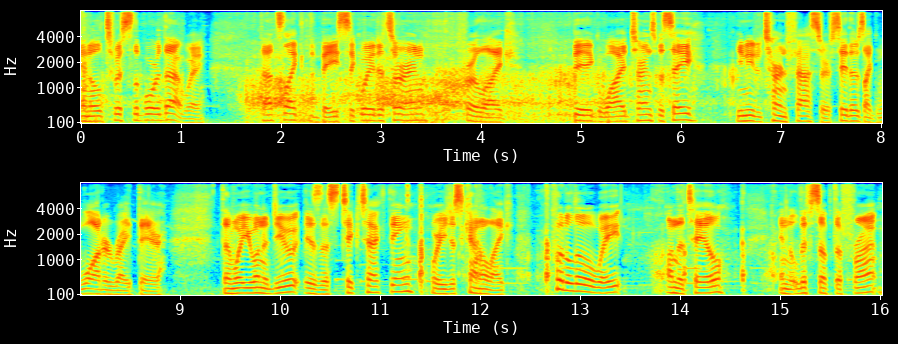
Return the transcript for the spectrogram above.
and it'll twist the board that way. That's like the basic way to turn for like big wide turns. But say you need to turn faster, say there's like water right there. Then what you wanna do is this tic-tac thing where you just kind of like put a little weight on the tail and it lifts up the front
